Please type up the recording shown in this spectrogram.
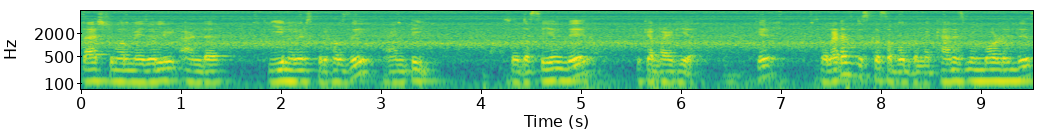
diastereomer majorly and uh, E enolates prefers the anti. So the same way we can write here okay. So let us discuss about the mechanism involved in this.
